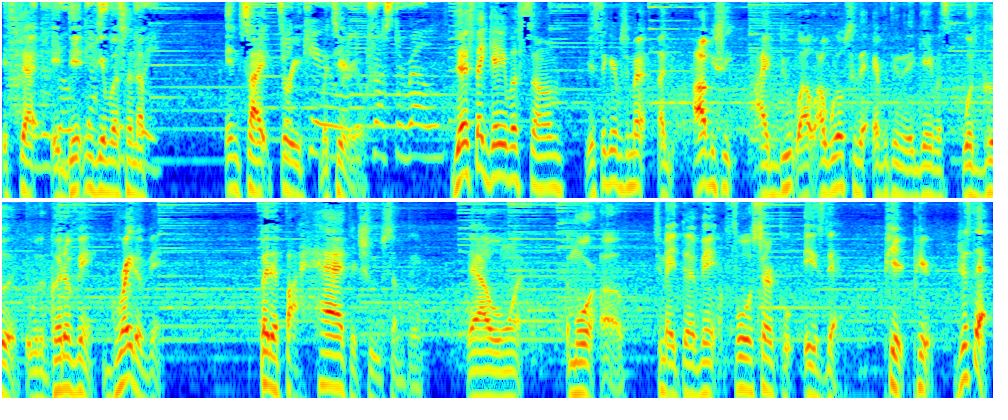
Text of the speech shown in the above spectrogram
it's that it didn't give us enough Insight 3 material. Yes, they gave us some. Yes, they gave us some. Like, obviously, I do. I, I will say that everything that they gave us was good. It was a good event, great event. But if I had to choose something that I would want more of to make the event full circle, is that. Period. Period. Just that.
